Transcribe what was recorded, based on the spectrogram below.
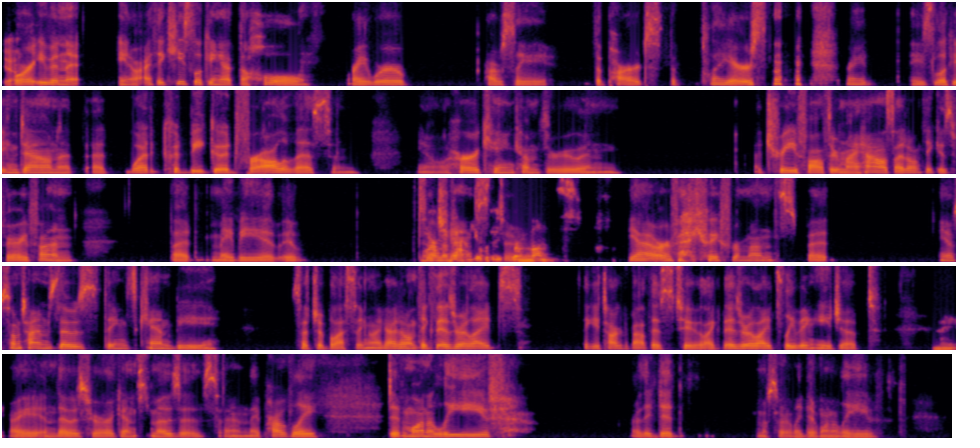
Yeah. Or even, you know, I think he's looking at the whole, right? We're obviously the parts, the players, right? he's looking down at, at what could be good for all of us and you know a hurricane come through and a tree fall through my house i don't think is very fun but maybe it, it or evacuate to, for months yeah or evacuate for months but you know sometimes those things can be such a blessing like i don't think the israelites like you talked about this too like the israelites leaving egypt right. right? And those who are against Moses. And they probably didn't want to leave, or they did, certainly didn't want to leave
